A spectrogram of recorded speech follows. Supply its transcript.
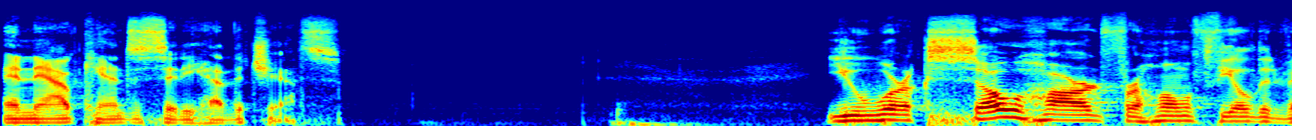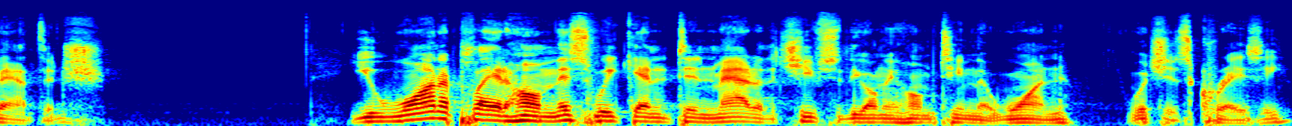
And now Kansas City had the chance. You work so hard for home field advantage. You want to play at home this weekend. It didn't matter. The Chiefs are the only home team that won, which is crazy.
